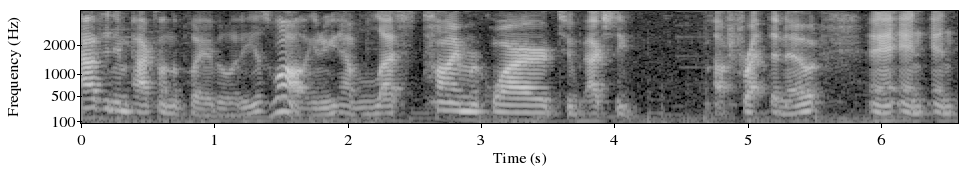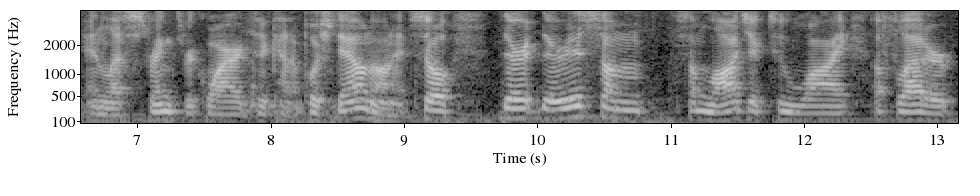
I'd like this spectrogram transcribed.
has an impact on the playability as well. You know, you have less time required to actually uh, fret the note and, and, and less strength required to kind of push down on it. So there, there is some, some logic to why a flatter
